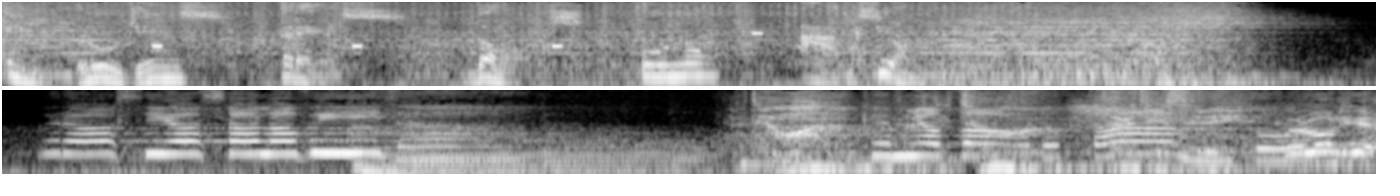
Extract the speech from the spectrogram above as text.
En Blue Jeans, 3, 2, 1, acción. Gracias a la vida que me ha dado tanto. We're all here.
